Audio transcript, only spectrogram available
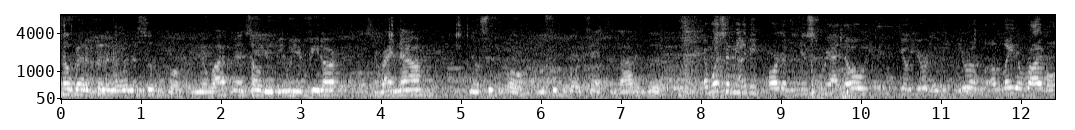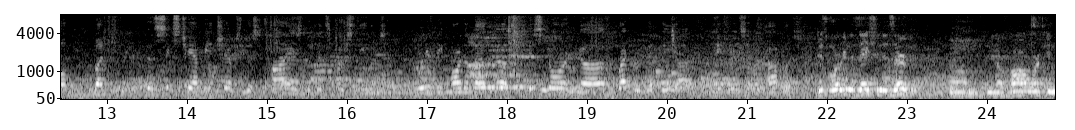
there's no better feeling than winning the Super Bowl. You know, wise man told me, be where your feet are, and right now, you know, Super Bowl, the Super Bowl champs, and God is good. And what's it mean to be part of history? I know you know, you're you're a, a late arrival, but the six championships, this ties the Pittsburgh Steelers, you're going to be part of that uh, historic uh, record that the uh, Patriots have accomplished. This organization deserves it. Um, you know, hardworking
